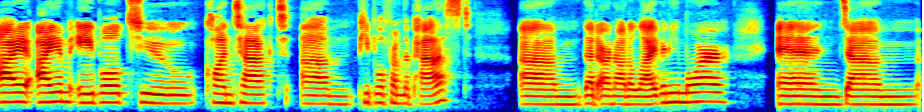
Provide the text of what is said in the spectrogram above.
I I am able to contact um, people from the past um, that are not alive anymore, and um,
